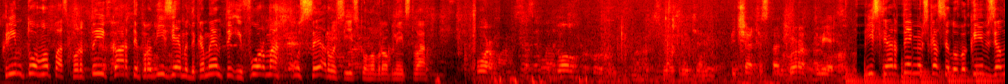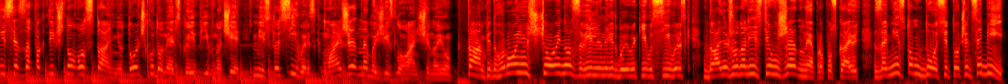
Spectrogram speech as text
Крім того, паспорти, карти, провізія, медикаменти і форма – усе російського виробництва. Форма складов. Смотрите, город Тверь. Після Артемівська силовики взялися за фактично останню точку Донецької півночі – місто Сіверськ, майже на межі з Луганщиною. Там під горою щойно звільнений від бойовиків Сіверськ. Далі журналістів вже не пропускають. За містом досі точиться бій.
